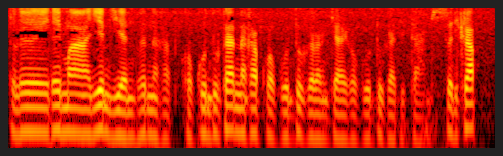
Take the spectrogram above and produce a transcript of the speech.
ก็เลยได้มาเยี่ยมเยียนเพื่อนนะครับ ขอบคุณทุกท่านนะครับ ขอบคุณทุกกำลังใจ ขอบคุณทุกการติดตาม สวัสดีครับ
